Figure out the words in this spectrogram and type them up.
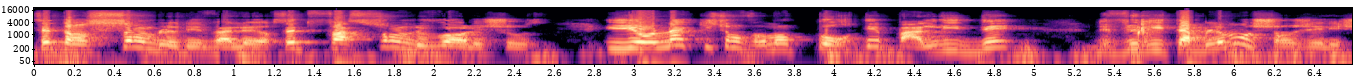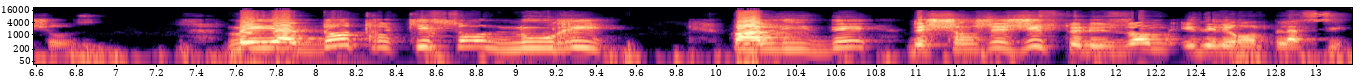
cet ensemble de valeurs, cette façon de voir les choses. Il y en a qui sont vraiment portés par l'idée de véritablement changer les choses. Mais il y a d'autres qui sont nourris par l'idée de changer juste les hommes et de les remplacer.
